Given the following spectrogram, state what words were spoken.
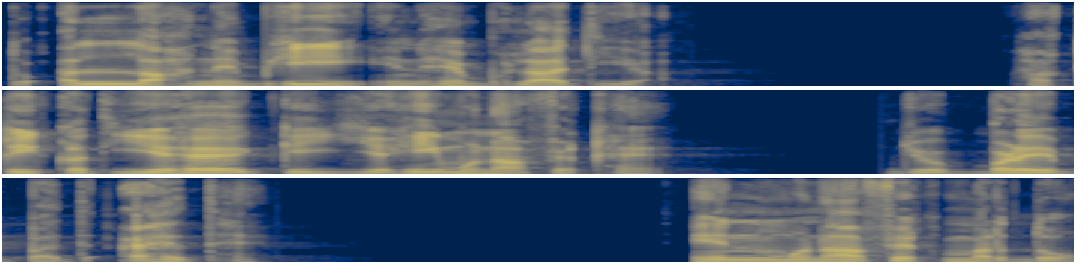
تو اللہ نے بھی انہیں بھلا دیا۔ حقیقت یہ ہے کہ یہی منافق ہیں جو بڑے بد عہد ہیں۔ ان منافق مردوں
